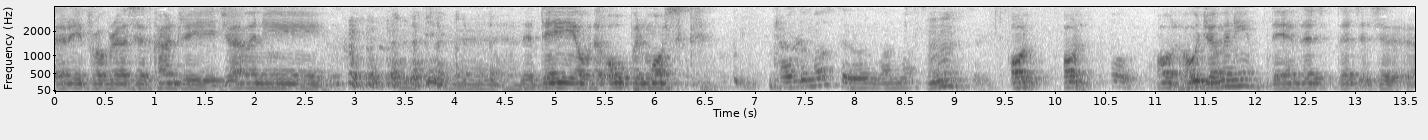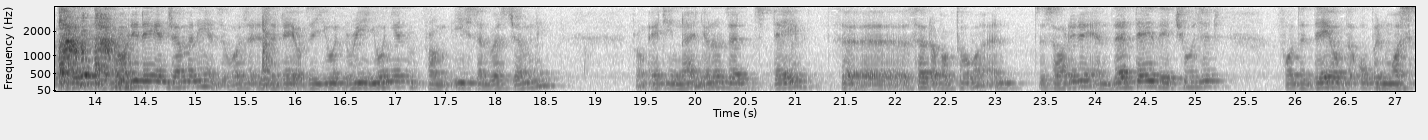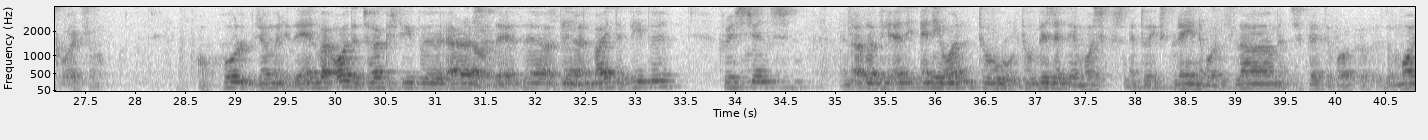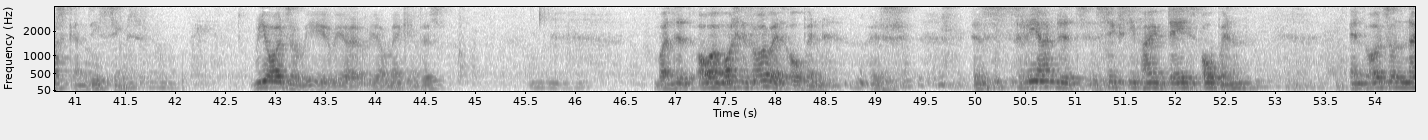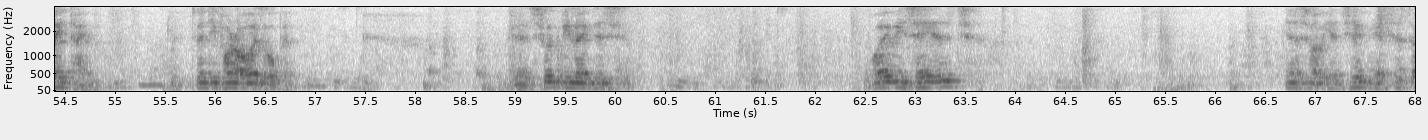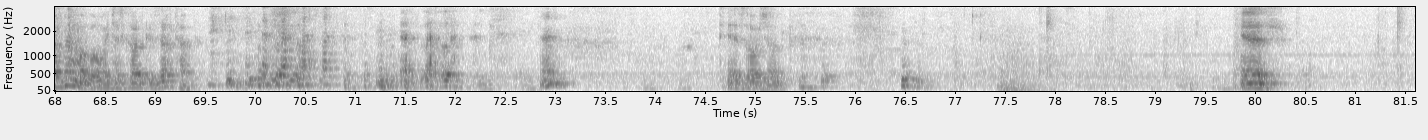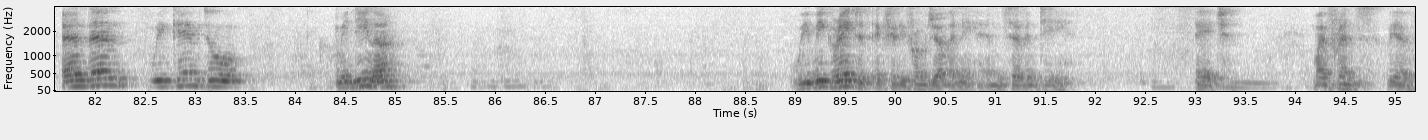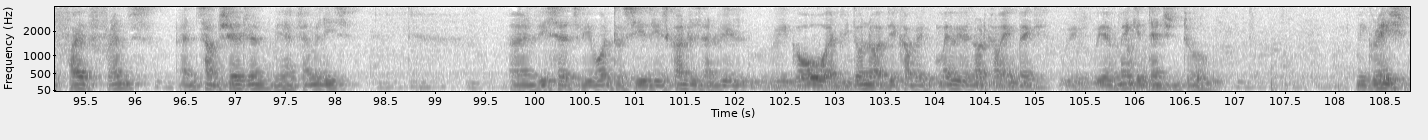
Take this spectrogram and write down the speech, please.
very progressive country, Germany, uh, the day of the open mosque. All the mosques or only one mosque? Hmm? All, all, all, all. Whole Germany, they have that, that is a, a holiday in Germany. It was a, it's a day of the reunion from East and West Germany from 1809, you know, that day, th uh, 3rd of October, and this holiday, and that day they choose it for the day of the open mosque also whole Germany. They invite all the Turkish people, Arabs, they, they, they invite the people, Christians, and other people, anyone to, to visit their mosques and to explain about Islam and spread about uh, the mosque and these things. We also, we, we, are, we are making this. But it, our mosque is always open. It's, it's 365 days open and also night time. 24 hours open. It should be like this. Why we say it? Ja, Swami, erzähl mir jetzt sag mir mal, warum ich das gerade gesagt habe. Der ist auch schon. Yes. And then we came to Medina. We migrated actually from Germany in 70, eight. My friends, we have five friends and some children, we had families. And we said we want to see these countries and we we go and we don't know if we're coming, maybe we're not coming back. We, we have make intention to migration.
